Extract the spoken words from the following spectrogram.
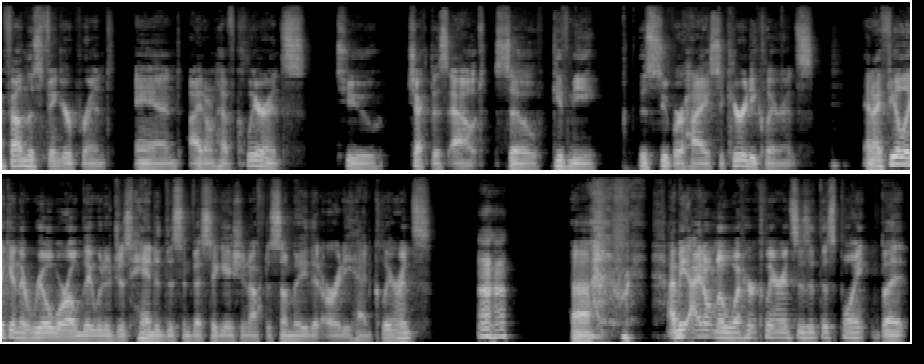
I found this fingerprint and I don't have clearance to check this out. So give me this super high security clearance." And I feel like in the real world they would have just handed this investigation off to somebody that already had clearance. mhm. Uh, I mean, I don't know what her clearance is at this point, but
